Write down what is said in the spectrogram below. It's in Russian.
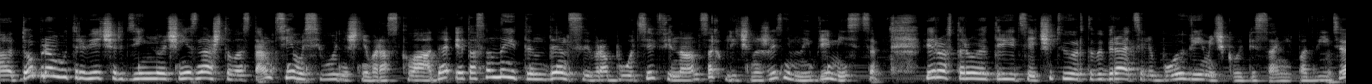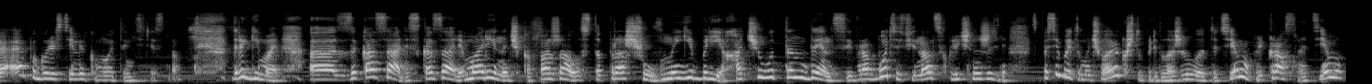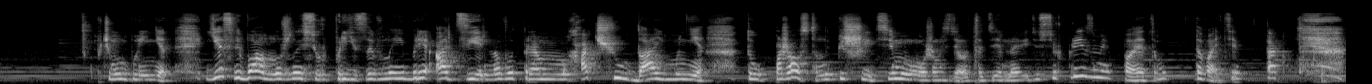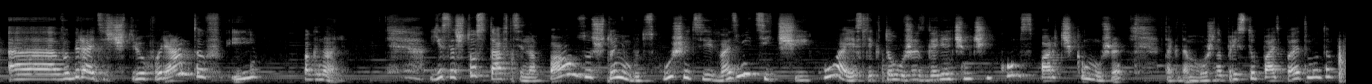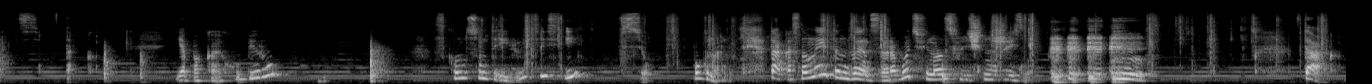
А, доброе утро, вечер, день, ночь. Не знаю, что у вас там. Тема сегодняшнего расклада – это основные тенденции в работе, в финансах, в личной жизни в ноябре месяце. Первое, второе, третье, четвертое. Выбирайте любое времечко в описании под видео. А я поговорю с теми, кому это интересно. Дорогие мои, а, заказали, сказали, Мариночка, пожалуйста, прошу, в ноябре хочу вот тенденции в работе, в финансах, в личной жизни. Спасибо этому человеку, что предложил эту тему. Прекрасная тема. Почему бы и нет? Если вам нужны сюрпризы в ноябре отдельно, вот прям хочу, дай мне, то, пожалуйста, напишите, мы можем сделать отдельное видео с сюрпризами, поэтому давайте так. Э, выбирайте из четырех вариантов и погнали. Если что, ставьте на паузу, что-нибудь скушайте, возьмите чайку, а если кто уже с горячим чайком, с парчиком уже, тогда можно приступать, поэтому давайте. Так, я пока их уберу сконцентрируйтесь и все. Погнали. Так, основные тенденции в работе, финансов, личной жизни. так.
